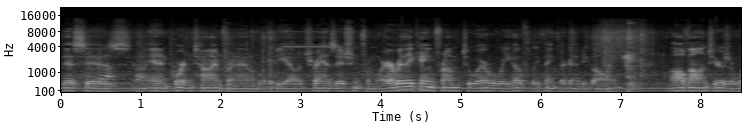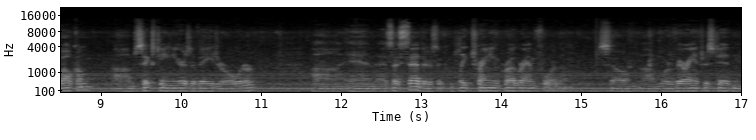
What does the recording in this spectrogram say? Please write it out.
This is uh, an important time for an animal to be able to transition from wherever they came from to wherever we hopefully think they're going to be going. All volunteers are welcome, um, 16 years of age or older. As I said, there's a complete training program for them. So um, we're very interested, and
